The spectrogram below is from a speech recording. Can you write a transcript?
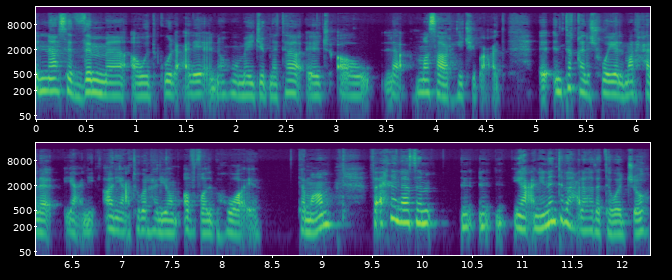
الناس تذمه أو تقول عليه إنه ما يجيب نتائج أو لا ما صار هيك بعد. انتقل شوية لمرحلة يعني أنا اعتبرها اليوم أفضل بهواية تمام؟ فإحنا لازم يعني ننتبه على هذا التوجه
